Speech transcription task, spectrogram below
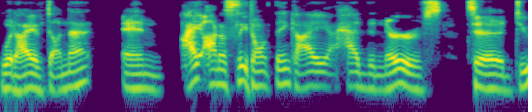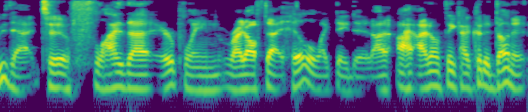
would I have done that? And I honestly don't think I had the nerves to do that to fly that airplane right off that hill like they did. I I, I don't think I could have done it.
